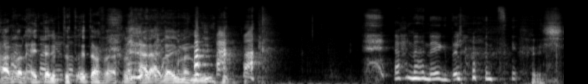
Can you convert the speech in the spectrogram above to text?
عارفة الحتة اللي. بتتقطع في آخر الحلقة دايما دي؟ إحنا هناك دلوقتي. ماشي.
